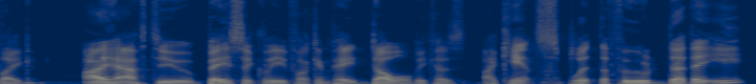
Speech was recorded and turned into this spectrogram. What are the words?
like I have to basically fucking pay double because I can't split the food that they eat.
